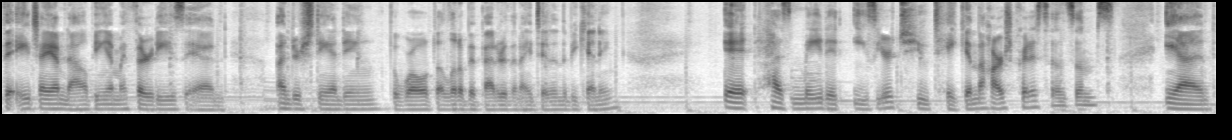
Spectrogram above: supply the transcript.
the age I am now, being in my 30s and understanding the world a little bit better than I did in the beginning, it has made it easier to take in the harsh criticisms. And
